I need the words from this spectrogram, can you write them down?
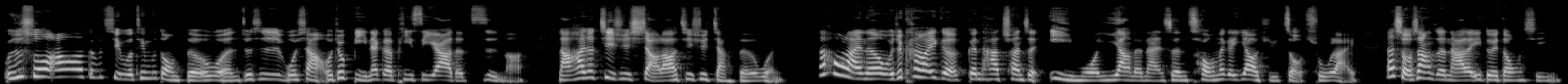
我就说：“啊，对不起，我听不懂德文，就是我想我就比那个 PCR 的字嘛。”然后他就继续笑，然后继续讲德文。那后来呢？我就看到一个跟他穿着一模一样的男生从那个药局走出来，他手上则拿了一堆东西。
